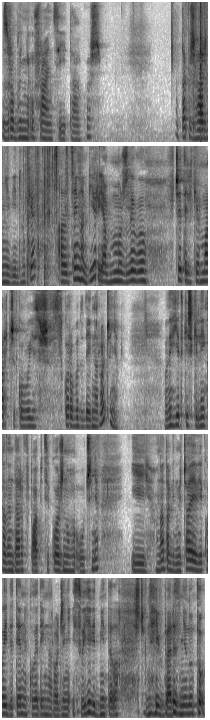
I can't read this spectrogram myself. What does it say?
зроблені у Франції також. Також гарні відгуки. Але цей набір я, можливо, вчительки Марчикової скоро буде день народження. В них є такий шкільний календар в папці кожного учня. І вона там відмічає, в якої дитини коли день народження. І своє відмітила, що в неї в березні. Ну то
